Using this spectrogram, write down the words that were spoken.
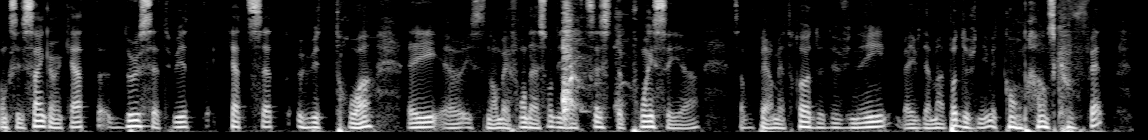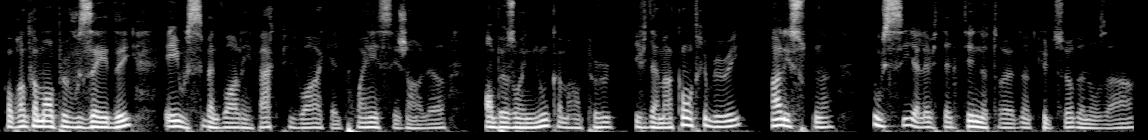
Donc c'est le 514 278 4783 et, et sinon ben, fondationdesartistes.ca. Ça vous permettra de deviner, bien évidemment, pas de deviner, mais de comprendre ce que vous faites, comprendre comment on peut vous aider et aussi ben, de voir l'impact puis de voir à quel point ces gens-là ont besoin de nous, comment on peut évidemment contribuer en les soutenant aussi à la vitalité de notre, notre culture, de nos arts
